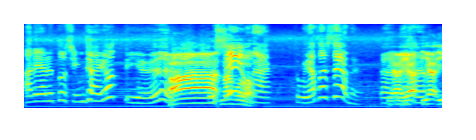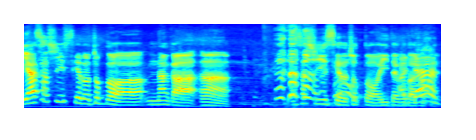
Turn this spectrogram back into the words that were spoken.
あれやると死んじゃうよっていうあーなるほど。ねそこ優しさよねいやいやい。や優しいっすけどちょっとなんかうん。優しいっすけどちょっと言いたいことはちょっと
